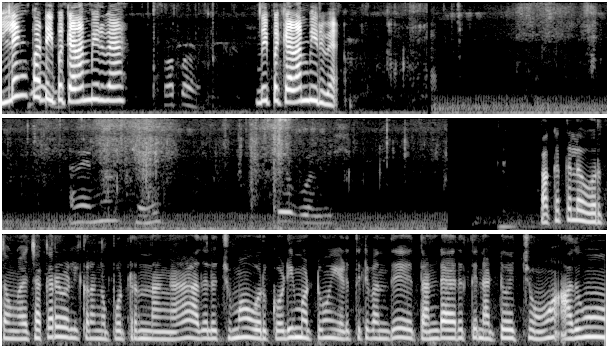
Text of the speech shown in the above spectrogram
இல்லைங்க பாட்டி இப்போ கிளம்பிடுவேன் இந்த இப்போ கிளம்பிடுவேன் பக்கத்தில் ஒருத்தவங்க சக்கரவள்ளி கிழங்கு போட்டிருந்தாங்க. அதில் சும்மா ஒரு கொடி மட்டும் எடுத்துகிட்டு வந்து தண்டை அறுத்து நட்டு வச்சோம். அதுவும்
